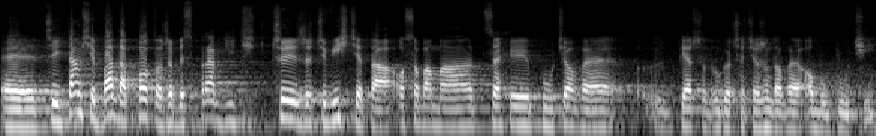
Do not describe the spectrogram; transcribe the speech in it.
E, czyli tam się bada po to, żeby sprawdzić, czy rzeczywiście ta osoba ma cechy płciowe e, pierwszo, drugo, trzeciorzędowe obu płci.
